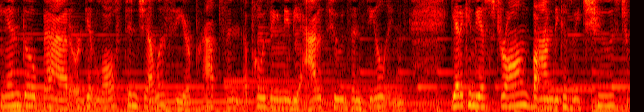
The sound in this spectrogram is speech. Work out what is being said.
can go bad or get lost in jealousy or perhaps in opposing maybe attitudes and feelings. Yet it can be a strong bond because we choose to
